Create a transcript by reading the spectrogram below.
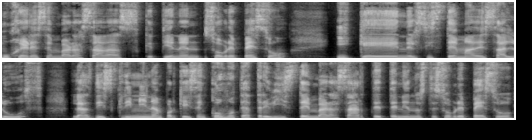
mujeres embarazadas que tienen sobrepeso y que en el sistema de salud las discriminan porque dicen, ¿cómo te atreviste a embarazarte teniendo este sobrepeso?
